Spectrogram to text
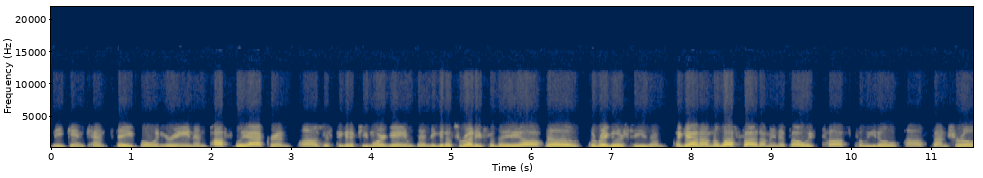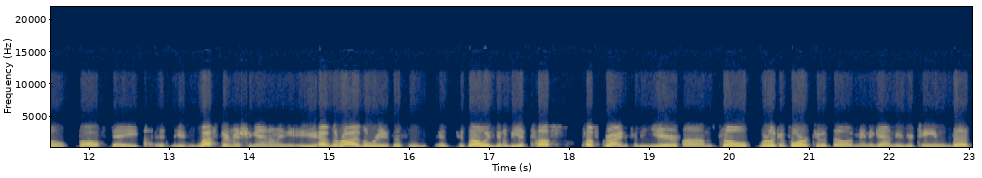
sneak in Kent State, Bowling Green, and possibly Akron uh, just to get a few more games in to get us ready for the, uh, the the regular season. Again, on the west side, I mean, it's always tough. Toledo, uh, Central, Ball State, uh, these Western Michigan. I mean, you have the rivalries. This is it, it's always going to be a tough tough grind for the year. Um, so we're looking forward to it, though. I mean, again, these are teams that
